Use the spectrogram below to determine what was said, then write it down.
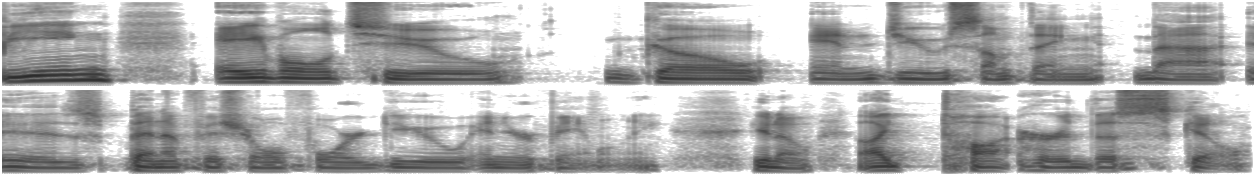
being able to go and do something that is beneficial for you and your family. You know, I taught her this skill.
